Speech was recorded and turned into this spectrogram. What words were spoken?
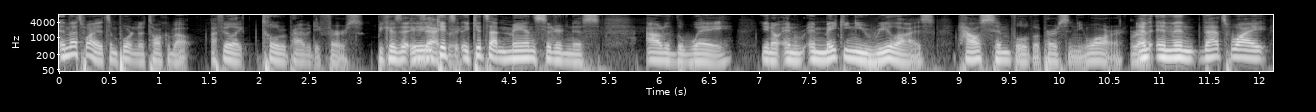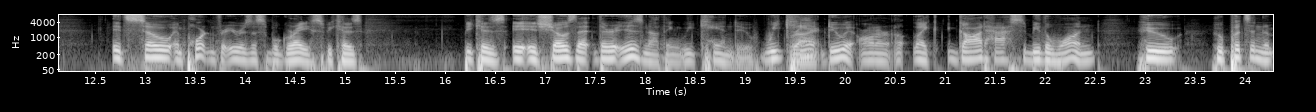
And- that's why it's important to talk about i feel like total depravity first because it, it gets it gets that man-centeredness out of the way you know and and making you realize how sinful of a person you are Right. and and then that's why it's so important for irresistible grace because because it, it shows that there is nothing we can do. We can't Right. do it on our own. Like god has to be the one who who puts in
